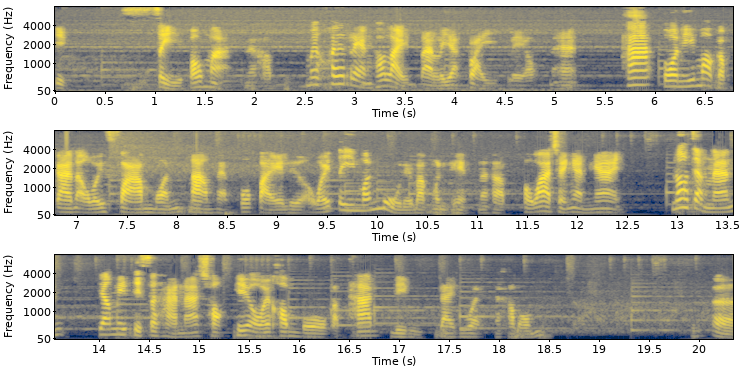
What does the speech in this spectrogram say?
อีก 4 เป้าหมายนะครับ ไม่ค่อยแรงเท่าไหร่แต่ระยะไกลอีกแล้วนะฮะถ้าตัวนี้เหมาะกับการเอาไว้ฟาร์มมอนตามแมปทั่วไป หรือเอาไว้ตีมอนหมู่ในบางคอนเทนต์นะครับ เพราะว่าใช้งานง่าย นอกจากนั้นยังมีติดสถานะช็อคที่เอาไว้คอมโบกับธาตุดินได้ด้วยนะครับผม เอ่อ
